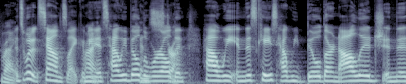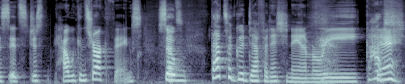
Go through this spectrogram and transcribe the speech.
Right. It's what it sounds like. I mean, it's how we build the world and how we, in this case, how we build our knowledge. In this, it's just how we construct things. So That's, that's a good definition, Anna Marie. Gosh,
